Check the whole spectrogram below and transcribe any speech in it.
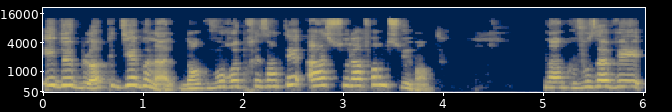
est de blocs diagonales. Donc, vous représentez A sous la forme suivante. Donc, vous avez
